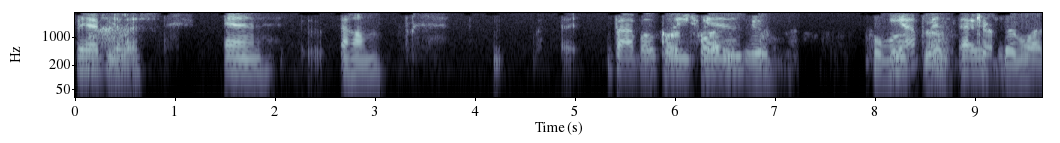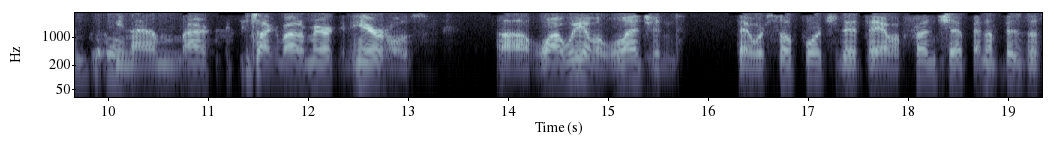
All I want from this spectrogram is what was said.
fabulous. And um, Bob course, Oakley is Yep, and I Captain Landine. Um, our, you talk about American heroes. Uh, while we have a legend that we're so fortunate to have a friendship and a business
